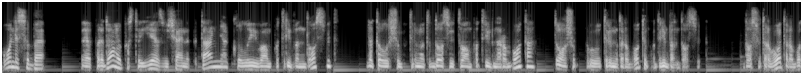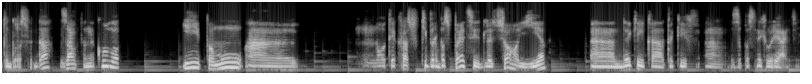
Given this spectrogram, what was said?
полі себе, перед вами постає звичайне питання, коли вам потрібен досвід. Для того, щоб отримати досвід, вам потрібна робота. Для того, щоб отримати роботу, потрібен досвід. Досвід роботи, робота досвід. Да? Замкнене коло. І тому е, ну, от якраз в кібербезпеці для цього є е, декілька таких е, запасних варіантів.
